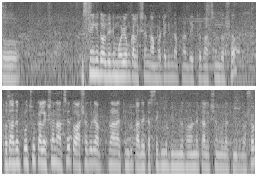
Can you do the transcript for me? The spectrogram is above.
তো স্ক্রিনে কিন্তু অলরেডি মরিয়ম কালেকশন নাম্বারটা কিন্তু আপনারা দেখতে পাচ্ছেন, দর্শক। তো তাদের প্রচুর কালেকশন আছে, তো আশা করি আপনারা কিন্তু তাদের কাছ থেকে কিন্তু বিভিন্ন ধরনের কালেকশনগুলো কিন্তু, দর্শক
